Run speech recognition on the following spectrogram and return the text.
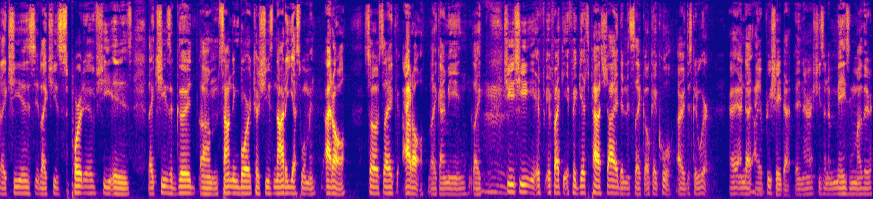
Like she is, like she's supportive. She is like she's a good um, sounding board because she's not a yes woman at all. So it's like at all. Like I mean, like she she if if I if it gets past shy, then it's like okay, cool. All right, this could work. Right, and I, I appreciate that in her. She's an amazing mother.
